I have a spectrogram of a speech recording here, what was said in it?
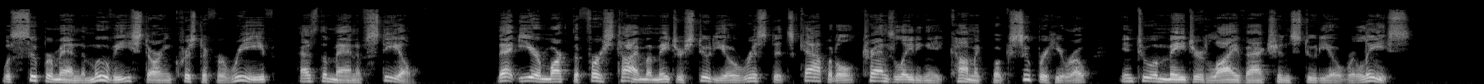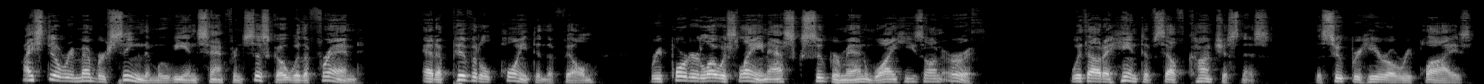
was Superman the movie starring Christopher Reeve as the Man of Steel. That year marked the first time a major studio risked its capital translating a comic book superhero into a major live action studio release. I still remember seeing the movie in San Francisco with a friend. At a pivotal point in the film, reporter Lois Lane asks Superman why he's on Earth. without a hint of self-consciousness. The superhero replies,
